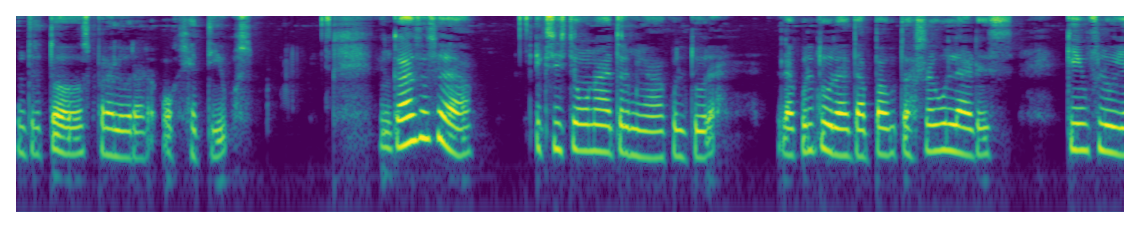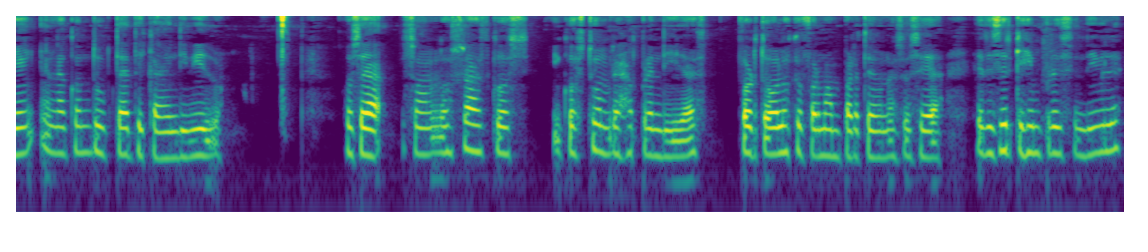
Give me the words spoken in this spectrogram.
entre todos para lograr objetivos. En cada sociedad existe una determinada cultura. La cultura da pautas regulares que influyen en la conducta de cada individuo. O sea, son los rasgos y costumbres aprendidas por todos los que forman parte de una sociedad. Es decir, que es imprescindible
